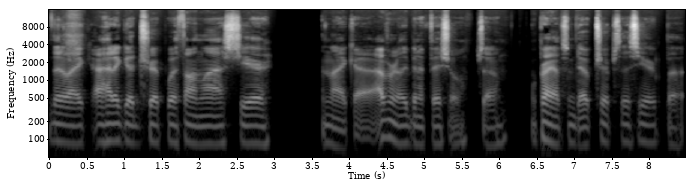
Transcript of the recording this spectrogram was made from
They're like I had a good trip with on last year, and like uh, I haven't really been official, so we'll probably have some dope trips this year. But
